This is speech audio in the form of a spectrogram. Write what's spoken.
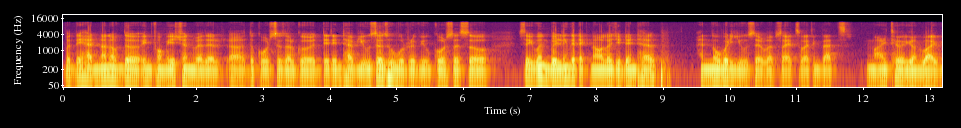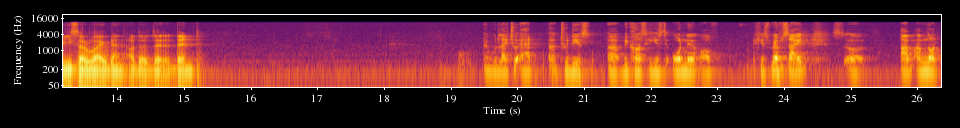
But they had none of the information whether uh, the courses are good. They didn't have users who would review courses. So, so even building the technology didn't help and nobody used their website. So I think that's my theory on why we survived and others didn't. I would like to add uh, to this uh, because he is the owner of his website. So I'm, I'm not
